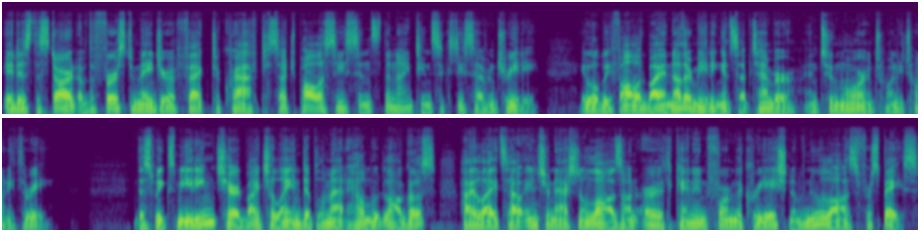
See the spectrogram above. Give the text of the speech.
It is the start of the first major effect to craft such policies since the 1967 treaty. It will be followed by another meeting in September and two more in 2023. This week's meeting, chaired by Chilean diplomat Hellmut Lagos, highlights how international laws on Earth can inform the creation of new laws for space,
